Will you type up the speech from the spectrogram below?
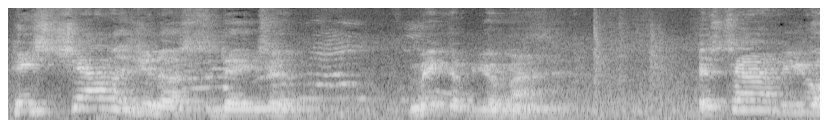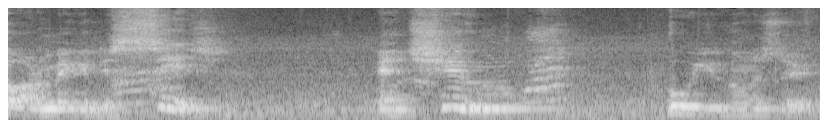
He's challenging us today to make up your mind. It's time for you all to make a decision and choose who you're going to serve.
